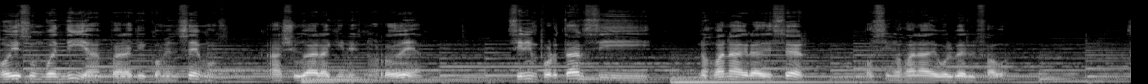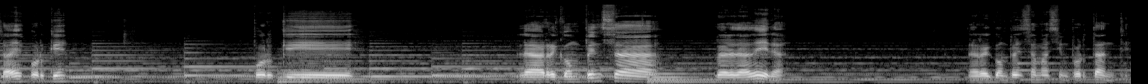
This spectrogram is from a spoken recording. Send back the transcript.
hoy es un buen día para que comencemos a ayudar a quienes nos rodean, sin importar si nos van a agradecer o si nos van a devolver el favor. ¿Sabes por qué? Porque la recompensa verdadera, la recompensa más importante,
